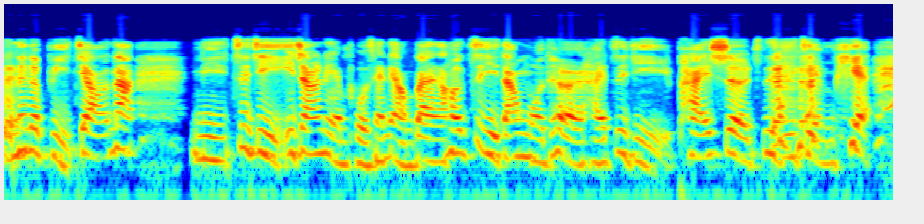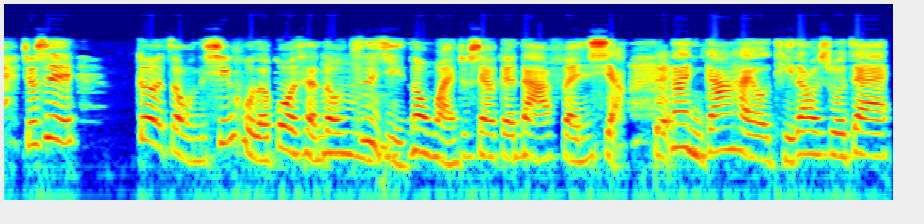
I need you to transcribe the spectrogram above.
的那个比较。那你自己一张脸剖成两半，然后自己当模特儿，还自己拍摄、自己剪片，就是。各种辛苦的过程都嗯自己弄完，就是要跟大家分享。对，那你刚刚还有提到说，在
